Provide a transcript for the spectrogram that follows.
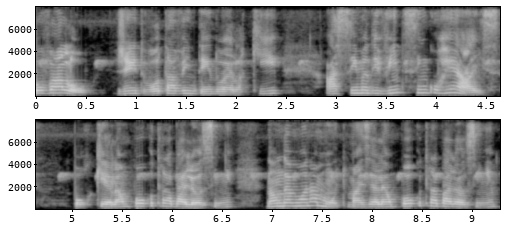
o valor. Gente, vou estar tá vendendo ela aqui acima de 25 reais. Porque ela é um pouco trabalhosinha. Não demora muito, mas ela é um pouco trabalhosinha.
